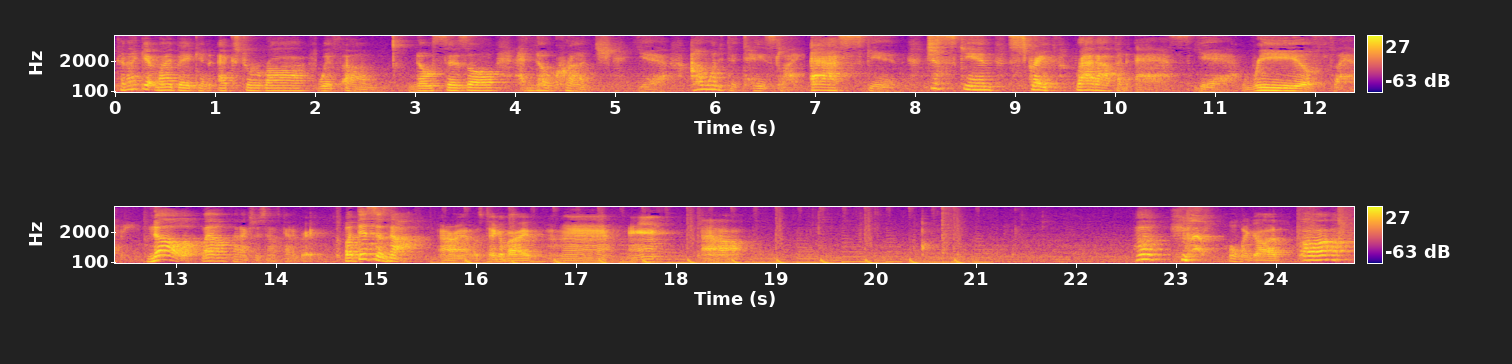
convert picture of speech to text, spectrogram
Can I get my bacon extra raw with um, no sizzle and no crunch? Yeah, I want it to taste like ass skin. Just skin scraped right off an ass. Yeah, real flabby. No, well, that actually sounds kind of great. But this is not. All right, let's take a bite. Oh. oh my god. Uh.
